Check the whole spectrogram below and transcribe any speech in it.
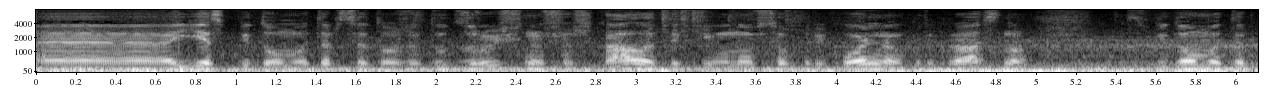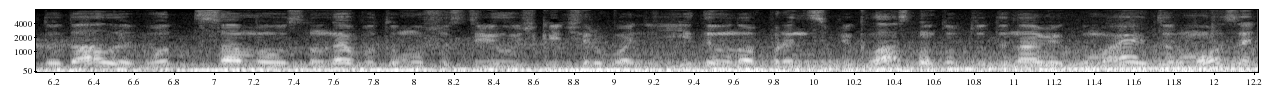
Е, є спідометр, це теж тут зручно, що шкали такі, воно все прикольно, прекрасно. Спідометр додали. От саме основне, бо тому що стрілочки червоні. Їде вона в принципі класно, тобто динаміку має, тормозить.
